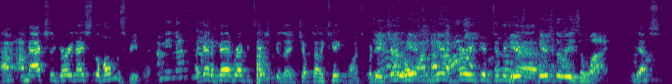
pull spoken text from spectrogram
I'm, I'm actually very nice to the homeless people. I mean, that's I got a bad reputation because I jumped on a cake once, but in general, here's- I'm, here's- I'm very good to the. Here's, Uh, here's the reason why. yes.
